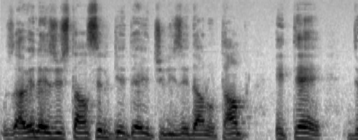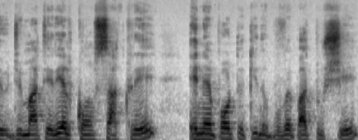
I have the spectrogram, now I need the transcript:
vous avez les ustensiles qui étaient utilisés dans le temple, étaient du matériel consacré et n'importe qui ne pouvait pas toucher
